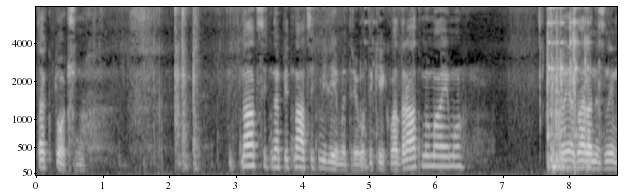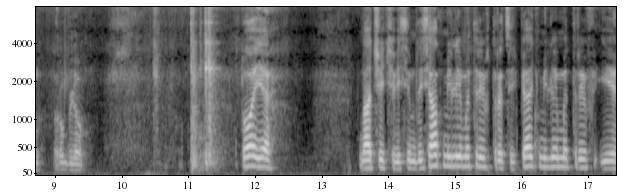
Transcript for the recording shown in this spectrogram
так точно. 15 на 15 мм. Отакий квадрат ми маємо. То я зараз не з ним роблю. То є значить, 80 мм, 35 мм і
